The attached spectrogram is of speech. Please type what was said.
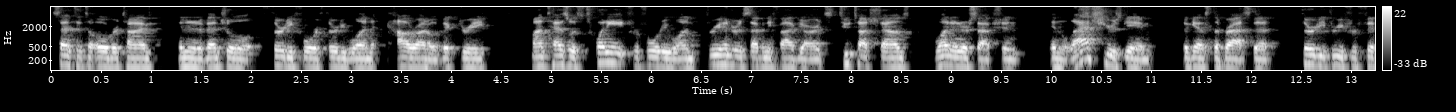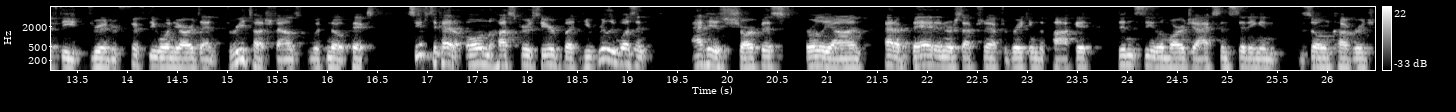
sent it to overtime in an eventual 34 31 Colorado victory. Montez was 28 for 41, 375 yards, two touchdowns, one interception. In last year's game against Nebraska, 33 for 50, 351 yards, and three touchdowns with no picks. Seems to kind of own the Huskers here, but he really wasn't at his sharpest early on. Had a bad interception after breaking the pocket. Didn't see Lamar Jackson sitting in zone coverage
